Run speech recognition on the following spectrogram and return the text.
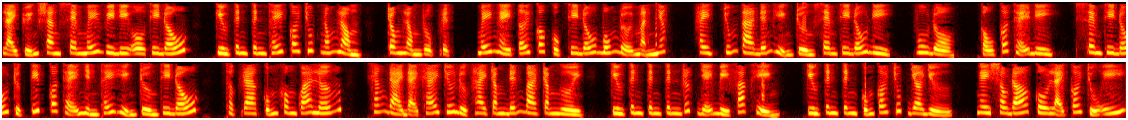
lại chuyển sang xem mấy video thi đấu, Kiều Tinh Tinh thấy có chút nóng lòng, trong lòng ruột rịch, mấy ngày tới có cuộc thi đấu bốn đội mạnh nhất, hay chúng ta đến hiện trường xem thi đấu đi, vu đồ, cậu có thể đi, xem thi đấu trực tiếp có thể nhìn thấy hiện trường thi đấu, thật ra cũng không quá lớn, khán đài đại khái chứa được 200 đến 300 người, Kiều Tinh Tinh Tinh rất dễ bị phát hiện, Kiều Tinh Tinh cũng có chút do dự, ngay sau đó cô lại có chủ ý,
